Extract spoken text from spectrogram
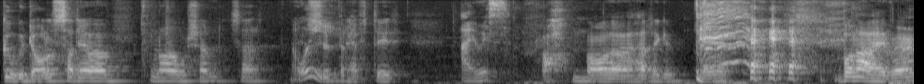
Google Dolls hade jag för några år sedan. Så här, Oj. superhäftig. Iris. Ja, Mm. ja herregud. Det- Bon Iver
